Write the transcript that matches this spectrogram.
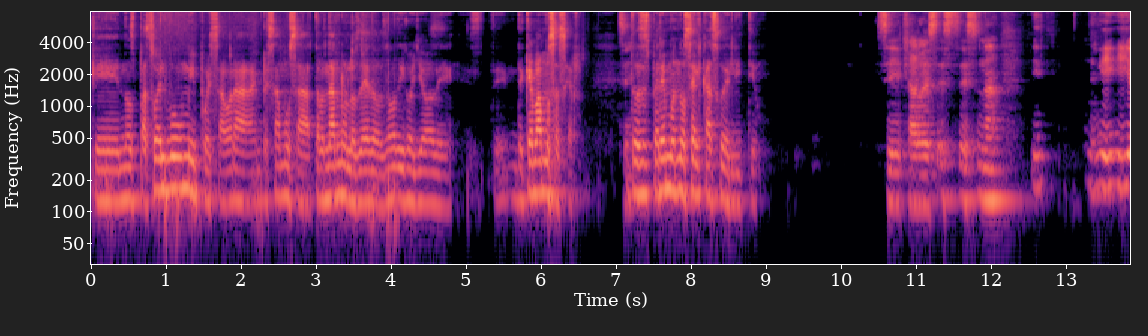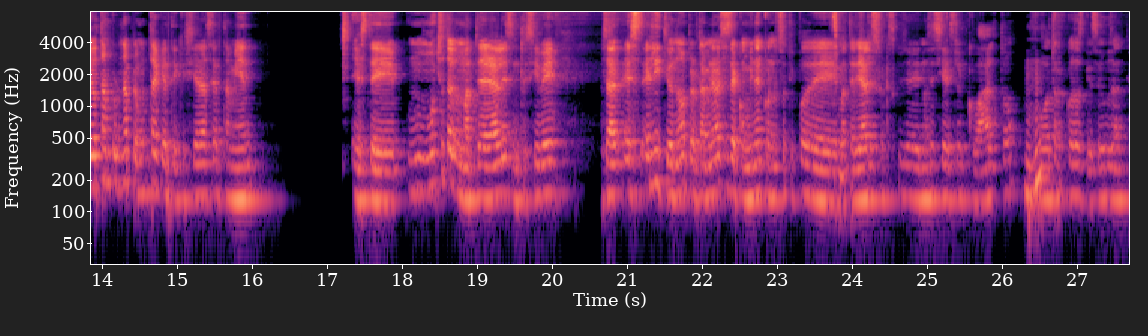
que nos pasó el boom y pues ahora empezamos a tronarnos los dedos, ¿no? Digo yo, de, este, de qué vamos a hacer. Sí. Entonces esperemos no sea el caso del litio. Sí, claro, es, es, es una... Y, y, y otra una pregunta que te quisiera hacer también, este, muchos de los materiales, inclusive, o sea, es el litio, ¿no? Pero también a veces se combinan con otro tipo de Sí. materiales, no sé si es el cobalto Ujú. u otras cosas que se usan.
